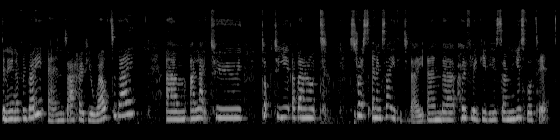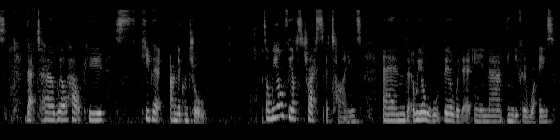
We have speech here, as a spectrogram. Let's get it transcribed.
afternoon, everybody, and I hope you're well today. Um, I'd like to talk to you about stress and anxiety today and uh, hopefully give you some useful tips that uh, will help you keep it under control. So, we all feel stress at times and we all deal with it in, uh, in different ways.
